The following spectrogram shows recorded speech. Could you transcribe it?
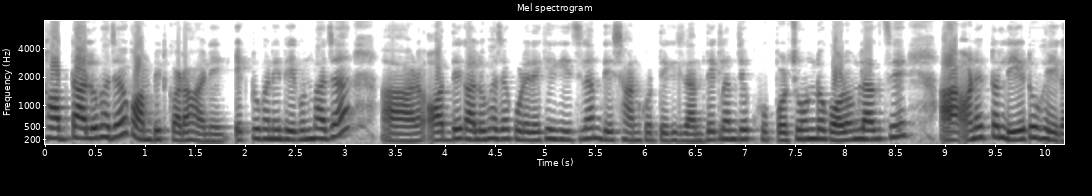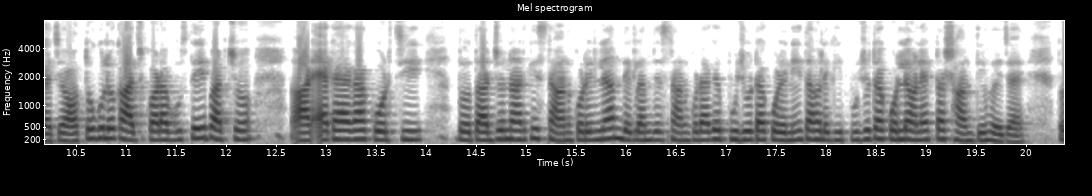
সবটা আলু ভাজাও কমপ্লিট করা হয়নি। একটুখানি বেগুন ভাজা আর অর্ধেক আলু ভাজা করে রেখে গিয়েছিলাম, দিয়ে স্নান করতে গিয়েছিলাম। দেখলাম যে খুব প্রচণ্ড গরম লাগছে আর অনেকটা লেটও হয়ে গেছে। অতগুলো কাজ করা বুঝতেই পারছ। আর একা একা করছি, তো তার জন্য আর কি স্নান করে নিলাম। দেখলাম যে স্নান করে আগে পুজোটা করে নিই, তাহলে কি পুজোটা করলে অনেকটা শান্তি হয়ে যায়। তো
